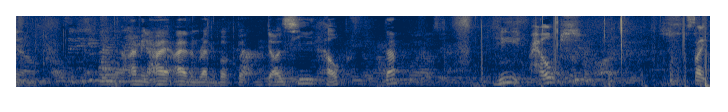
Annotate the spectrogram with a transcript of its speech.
you know, I mean, I, I haven't read the book, but does he help them? he helps. It's like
